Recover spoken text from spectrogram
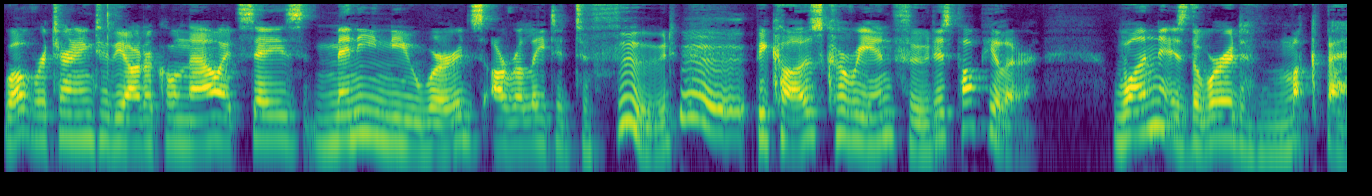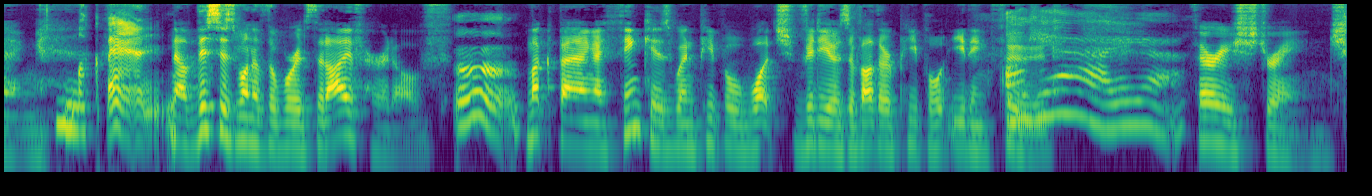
Well, returning to the article now, it says many new words are related to food because Korean food is popular. One is the word mukbang. Mukbang. Now, this is one of the words that I've heard of. Mm. Mukbang, I think, is when people watch videos of other people eating food. Oh, yeah, yeah, yeah. Very strange.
